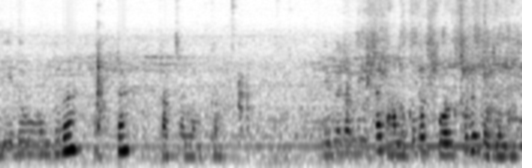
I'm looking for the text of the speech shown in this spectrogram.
দিয়ে দেবো বন্ধুরা, একটা কাঁচা লঙ্কা। এবার আমি এটা ভালো করে ফোল্ড করে ধরে নেব।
